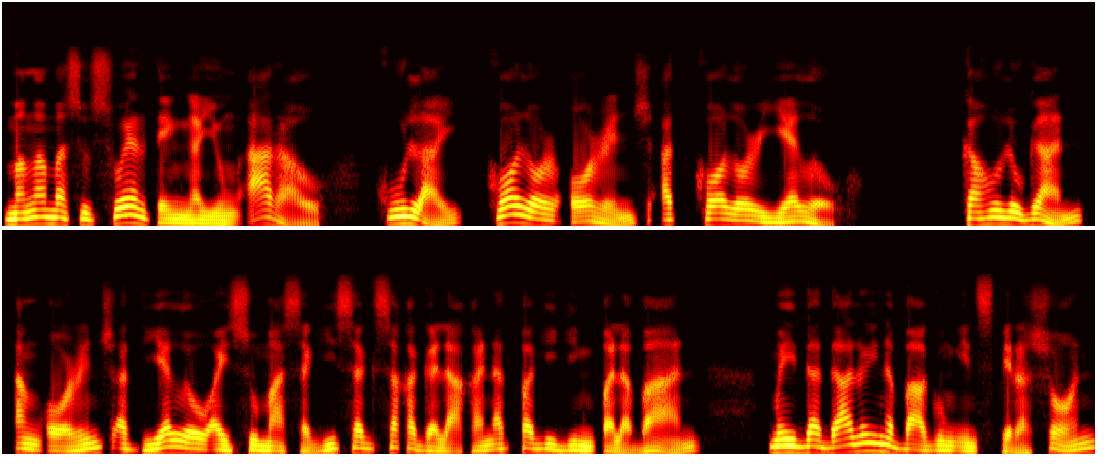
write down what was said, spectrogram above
Mga masuswerte ngayong araw, kulay, color orange at color yellow. Kahulugan, ang orange at yellow ay sumasagisag sa kagalakan at pagiging palaban, may dadaloy na bagong inspirasyon,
